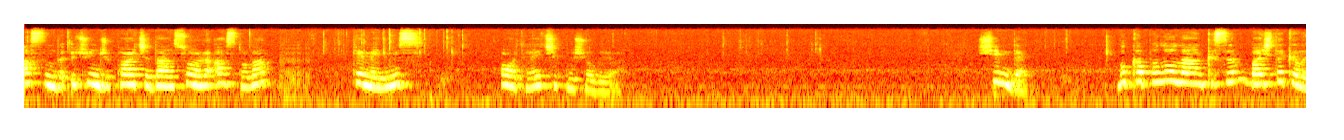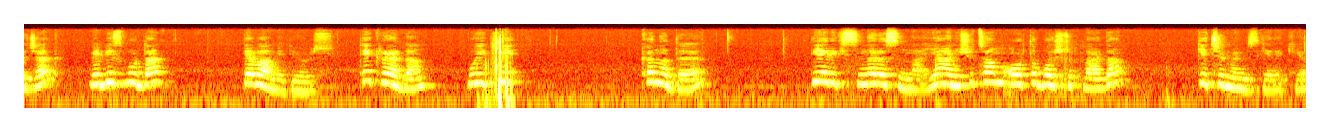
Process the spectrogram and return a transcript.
Aslında üçüncü parçadan sonra asıl olan temelimiz ortaya çıkmış oluyor. Şimdi bu kapalı olan kısım başta kalacak Ve biz buradan devam ediyoruz. Tekrardan bu iki kanadı diğer ikisinin arasından yani şu tam orta boşluklardan geçirmemiz gerekiyor.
